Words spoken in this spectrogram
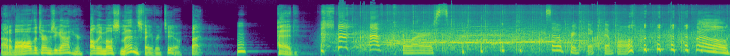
out of all the terms you got here. Probably most men's favorite too. But Hmm. head. Of course. so predictable. Well,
